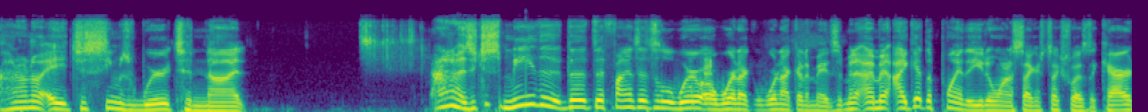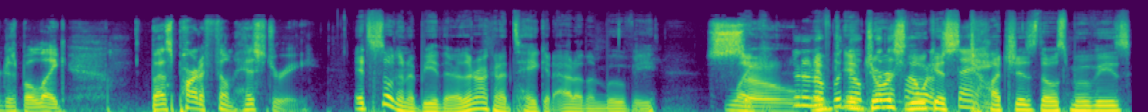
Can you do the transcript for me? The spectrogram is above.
I don't know. It just seems weird to not. I don't know. Is it just me that, that, that finds it's a little weird, or we're not we're not going to make this? I mean, I mean, I get the point that you don't want to sex- sexualize the characters, but like, but that's part of film history. It's still gonna be there. They're not gonna take it out of the movie. So No, no, no, if, but no, but George that's not what I'm Lucas touches those movies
